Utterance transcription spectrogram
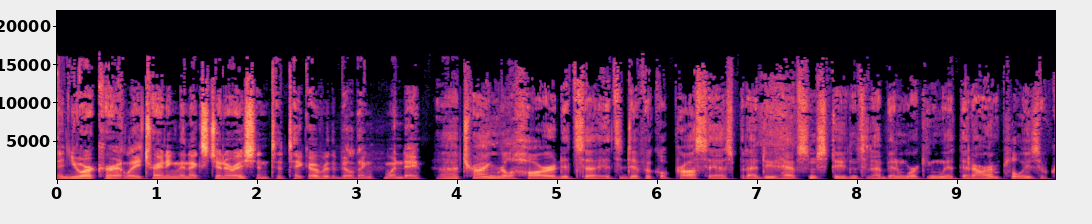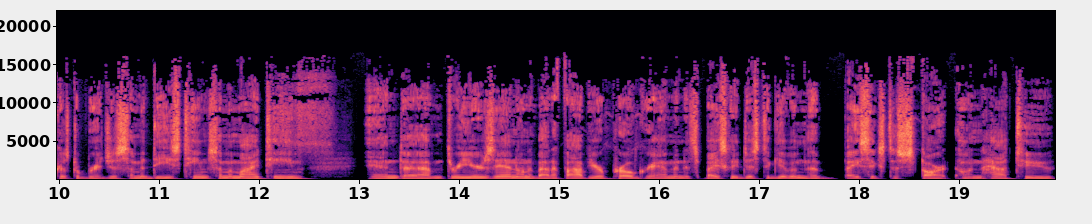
And you are currently training the next generation to take over the building one day. Uh, trying real hard. It's a, it's a difficult process, but I do have some students that I've been working with that are employees of Crystal Bridges, some of Dee's team, some of my team and um, three years in on about a five year program. And it's basically just to give them the basics to start on how to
